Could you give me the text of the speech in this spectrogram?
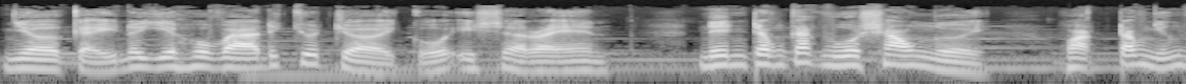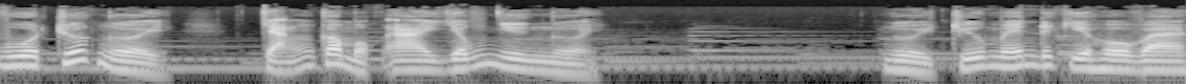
nhờ cậy nơi Jehovah Đức Chúa Trời của Israel, nên trong các vua sau người hoặc trong những vua trước người, chẳng có một ai giống như người. Người chiếu mến Đức Giê-hô-va,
